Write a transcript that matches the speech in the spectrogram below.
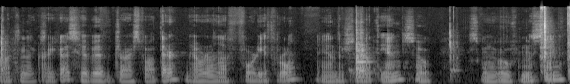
So, on to the next. Alright guys, hit a bit of a dry spot there. Now we're on the 40th roll, and there's some at the end, so it's going to go from this end.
